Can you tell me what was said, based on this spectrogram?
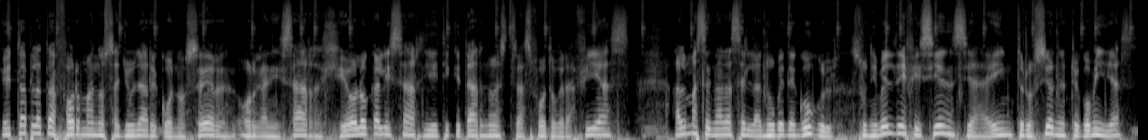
Esta plataforma nos ayuda a reconocer, organizar, geolocalizar y etiquetar nuestras fotografías almacenadas en la nube de Google. Su nivel de eficiencia e intrusión, entre comillas,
